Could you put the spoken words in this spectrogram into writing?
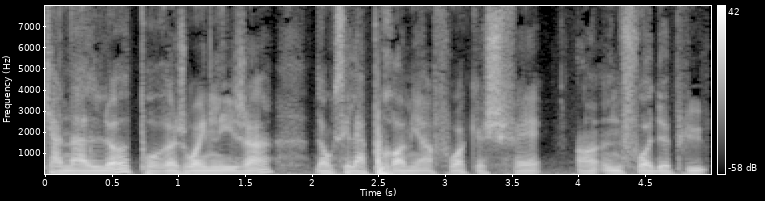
canal-là pour rejoindre les gens. Donc, c'est la première fois que je fais, une fois de plus,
